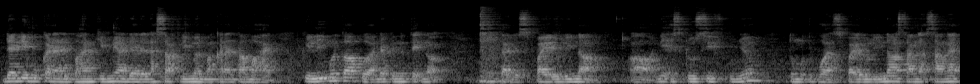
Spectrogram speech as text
Dan dia bukan ada bahan kimia dia adalah suplemen makanan tambahan. Okey lima tu apa? Anda kena take note. Kita ada spirulina. Ah ni eksklusif punya tumbuh-tumbuhan. Spirulina sangat-sangat.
